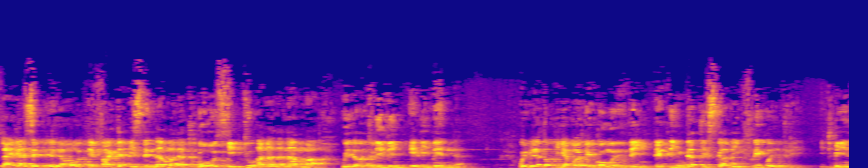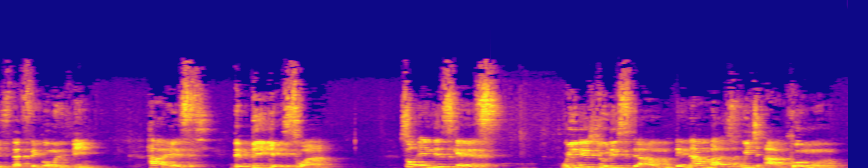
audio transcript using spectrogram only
Like I said earlier on, a factor is the number that goes into another number without leaving a remainder. When we are talking about the common thing, the thing that is coming frequently, it means that's the common thing. Highest, the biggest one. So in this case, we need to list down the numbers which are common.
